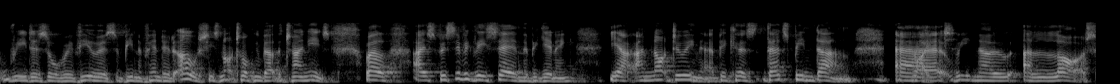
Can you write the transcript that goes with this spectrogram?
readers or reviewers have been offended. Oh, she's not talking about the Chinese. Well, I specifically say in the beginning, yeah, I'm not doing that because that's been done. Uh, right. We know a lot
